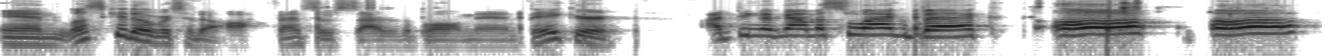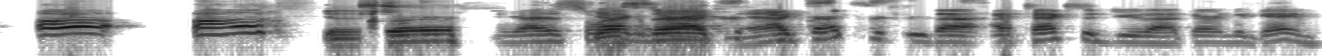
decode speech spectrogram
And let's get over to the offensive side of the ball, man. Baker, I think I got my swag back. Oh, oh, oh, oh. Yes, sir. You got his swag Yes, sir. back, I, man. I texted you that. I texted you that during the game.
